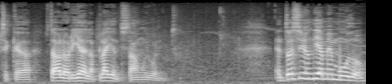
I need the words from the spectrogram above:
se quedaba, estaba a la orilla de la playa, entonces estaba muy bonito. Entonces yo un día me mudo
